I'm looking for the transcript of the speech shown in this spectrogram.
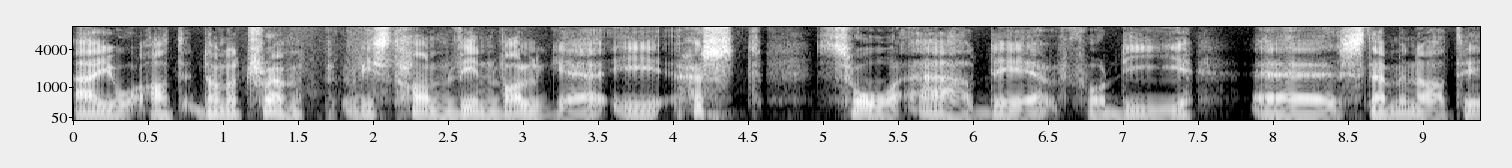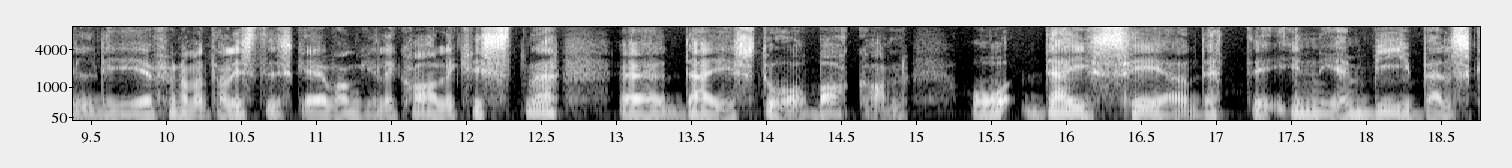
er jo at Donald Trump, hvis han vinner valget i høst, så er det fordi eh, stemmene til de fundamentalistiske evangelikale kristne, eh, de står bak han. Og de ser dette inn i en bibelsk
